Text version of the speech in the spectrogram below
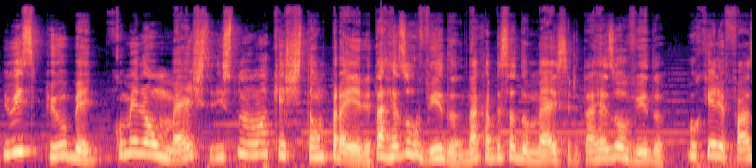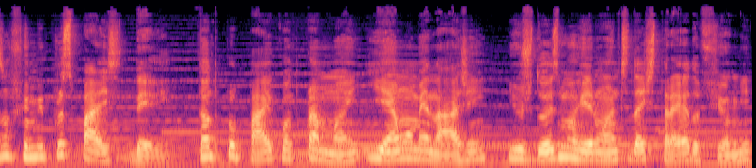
E o Spielberg, como ele é um mestre, isso não é uma questão pra ele, tá resolvido. Na cabeça do mestre tá resolvido, porque ele faz um filme pros pais dele, tanto pro pai quanto pra mãe, e é uma homenagem, e os dois morreram antes da estreia do filme.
